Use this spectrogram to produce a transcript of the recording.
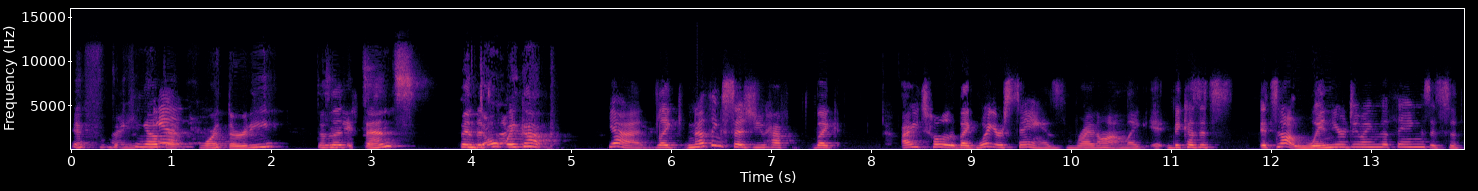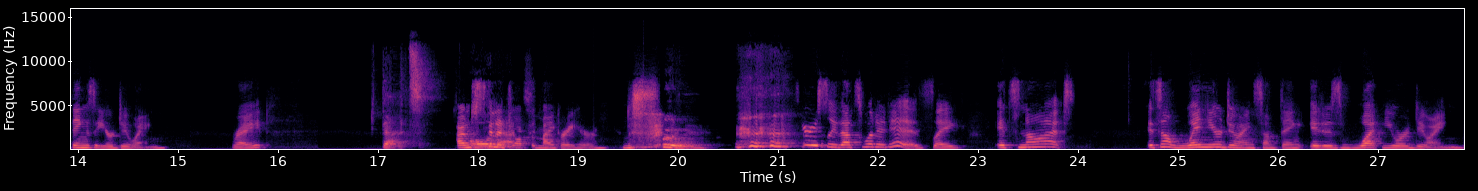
If waking up at 4:30 doesn't make sense, then the don't time, wake up. Yeah, like nothing says you have like I totally like what you're saying is right on. Like it, because it's it's not when you're doing the things, it's the things that you're doing. Right? That's I'm just going to drop the mic right here. Boom. Seriously, that's what it is. Like it's not it's not when you're doing something it is what you're doing.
